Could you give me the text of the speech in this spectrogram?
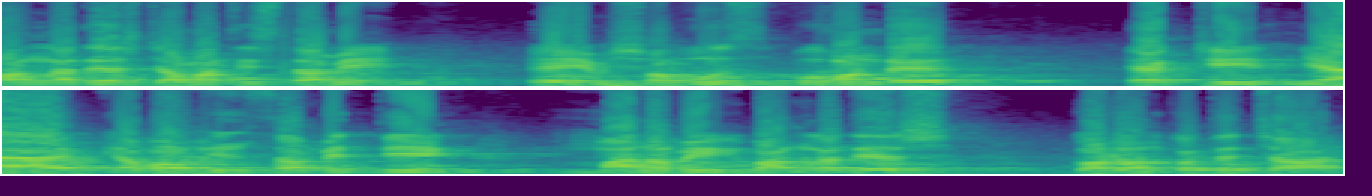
বাংলাদেশ জামাত ইসলামী এই সবুজ ভূখণ্ডে একটি ন্যায় এবং ইনসাফ ভিত্তিক মানবিক বাংলাদেশ গঠন করতে চায়।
